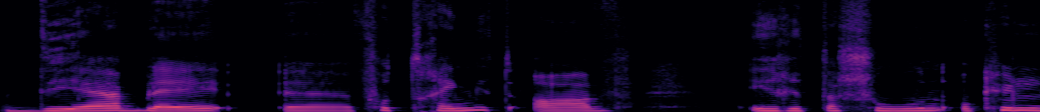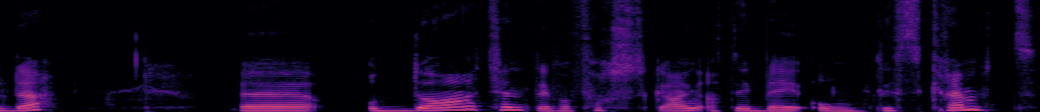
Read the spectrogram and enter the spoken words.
det ble eh, fortrengt av irritasjon og kulde. Eh, og da kjente jeg for første gang at jeg ble ordentlig skremt.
